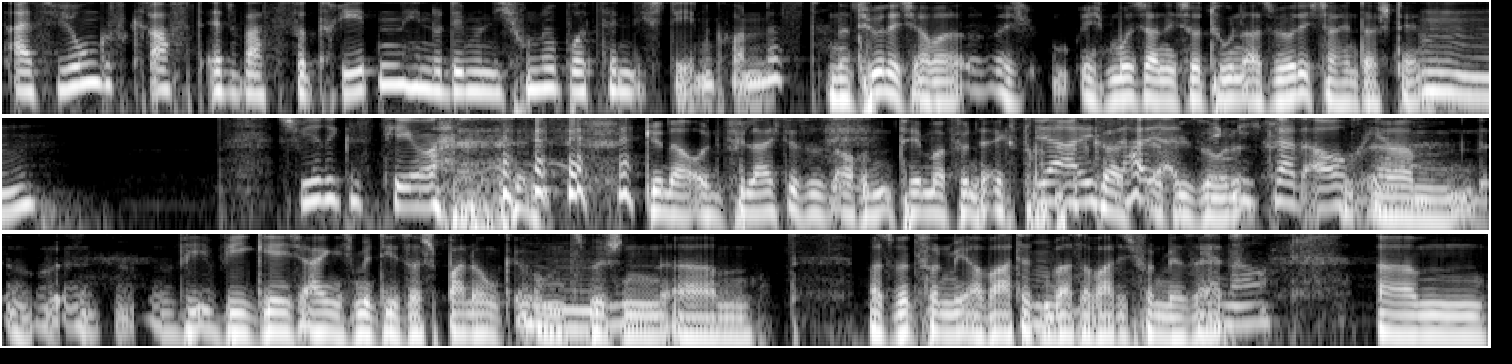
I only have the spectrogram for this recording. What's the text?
als Führungskraft etwas vertreten, hinter dem du nicht hundertprozentig stehen konntest? Natürlich, aber ich, ich muss ja nicht so tun, als würde ich dahinter stehen. Mhm. Schwieriges Thema. genau, und vielleicht ist es auch ein Thema für eine extra ja, Podcast-Episode. Ja, ich gerade auch. Ja. Ähm, wie, wie gehe ich eigentlich mit dieser Spannung um mhm. zwischen, ähm, was wird von mir erwartet mhm. und was erwarte ich von mir selbst? Genau. Ähm,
